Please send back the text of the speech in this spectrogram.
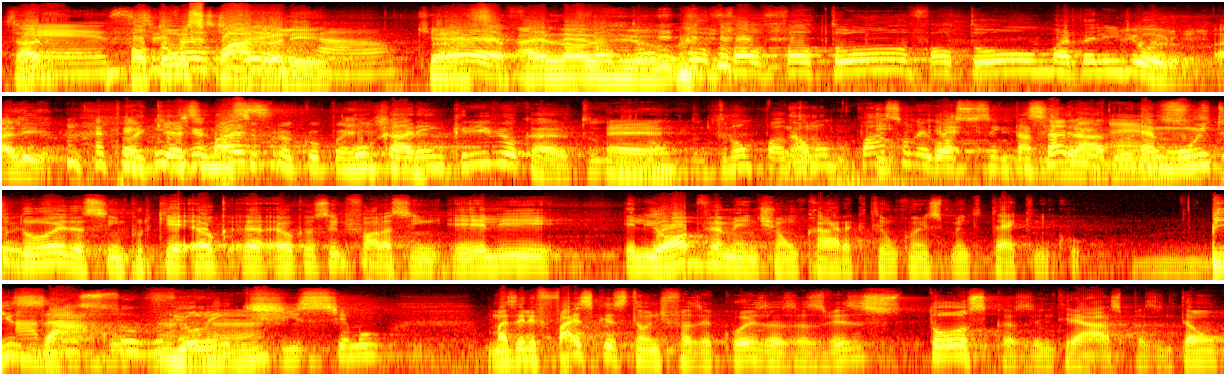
Sabe? Cassie. Faltou um esquadro ali. Tchau. Cassie, I love faltou, you. um- fal- faltou, faltou um martelinho de ouro ali. Fala, Cassie, não Mas se preocupa, a o gente- cara é incrível, cara. Tu, É. não, tu, não, tu Não, não passa um negócio sem estar sabe, vidrado. É muito coisas. doido, assim, porque é o, é- é o que eu sempre falo, assim, ele, ele obviamente é um cara que tem um conhecimento técnico bizarro, Absurdo. violentíssimo, mas ele faz questão de fazer coisas, às vezes, toscas, entre aspas. Então,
